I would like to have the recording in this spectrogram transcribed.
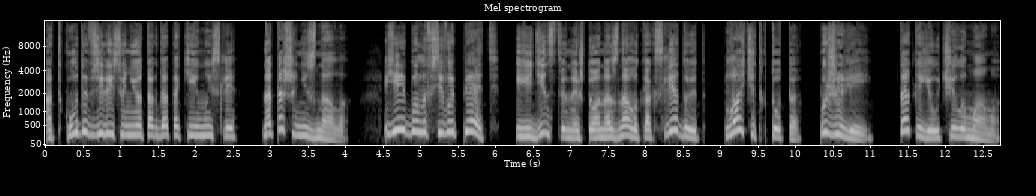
Откуда взялись у нее тогда такие мысли, Наташа не знала. Ей было всего пять, и единственное, что она знала как следует, плачет кто-то, пожалей. Так ее учила мама.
